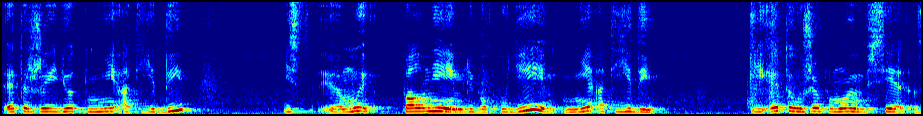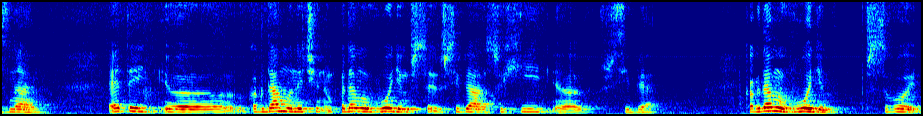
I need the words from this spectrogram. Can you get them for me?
это же идет не от еды, э, мы полнеем либо худеем не от еды. И это уже, по-моему, все знают. Это э, когда мы начинаем, когда мы вводим в себя сухие, э, в себя, когда мы вводим в свой,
